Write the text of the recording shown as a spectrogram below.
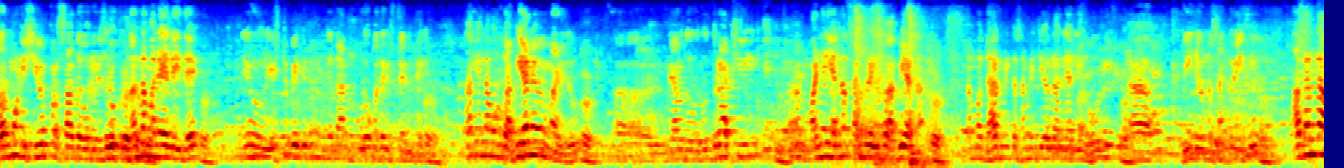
ವರ್ಮುಡಿ ಶಿವಪ್ರಸಾದ್ ಅವರು ಹೇಳಿದ್ರು. ನನ್ನ ಮನೆಯಲ್ಲಿ ಇದೆ. ನೀವು ಎಷ್ಟು ಬೇಕಿದ್ರೆ ನಿಮಗೆ ನಾನು ಕೂಡ ಒದಗಿಸ್ತೇನೆ ಅಂತ ಹೇಳಿ ಹಾಗೆ ನಾವು ಒಂದು ಅಭಿಯಾನವೇ ಮಾಡಿದ್ದು. ಯಾವುದು ರುದ್ರಾಕ್ಷಿ ಮಣ್ಣೆಯನ್ನು ಮಣಿಯನ್ನು ಸಂಗ್ರಹಿಸುವ ಅಭಿಯಾನ. ನಮ್ಮ ಧಾರ್ಮಿಕ ಸಮಿತಿಯವರಾಗಿ ಅಲ್ಲಿ ಹೋಗಿ. ಆ ಬೀಜವನ್ನು ಸಂಗ್ರಹಿಸಿ ಅದನ್ನು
